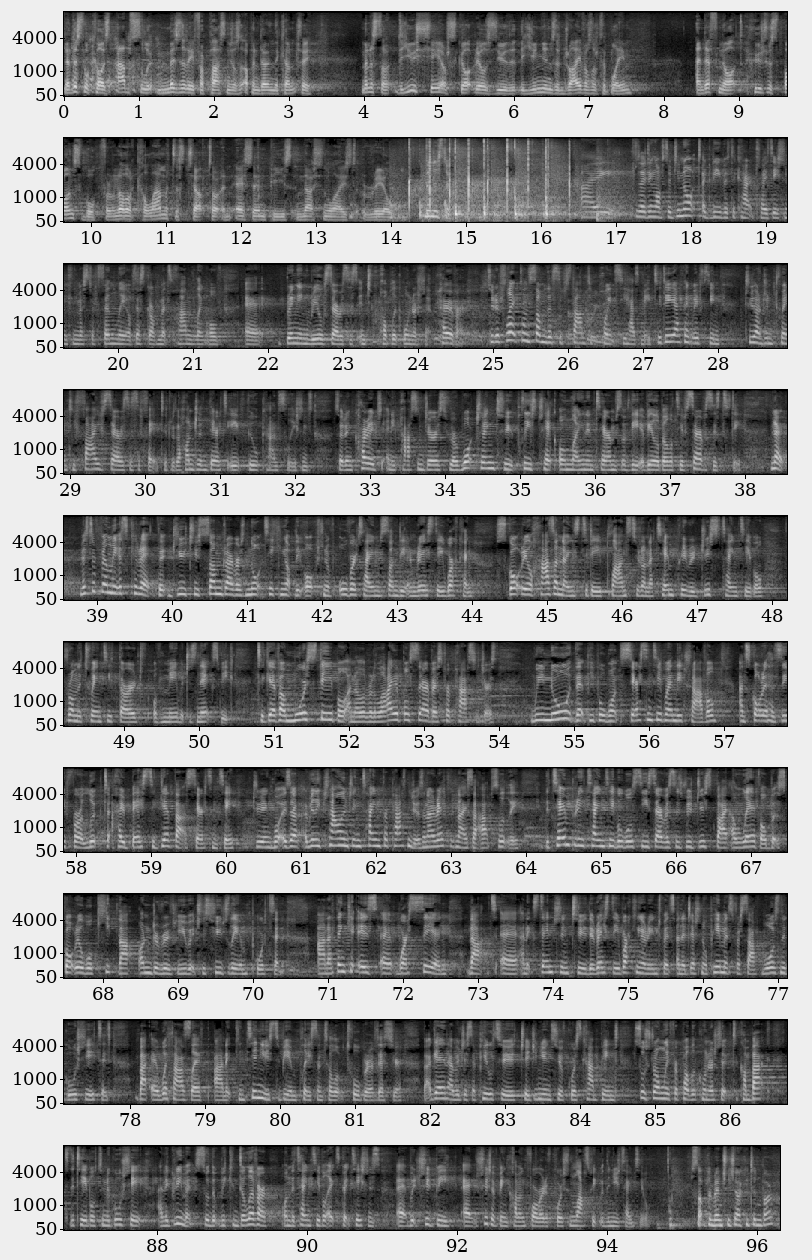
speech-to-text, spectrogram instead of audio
now, this will cause absolute misery for passengers up and down the country. Minister, do you share ScotRail's view that the unions and drivers are to blame? And if not, who's responsible for another calamitous chapter in SNP's nationalised rail? Minister. I, presiding officer, do not agree with the characterisation from Mr Finlay of this government's handling of uh, bringing rail services into public ownership. However, to reflect on some of the substantive points he has made today, I think we've seen 225 services affected with 138 full cancellations. So I'd encourage any passengers who are watching to please check online in terms of the availability of services today. Now, Mr Finlay is correct that due to some drivers not taking up the option of overtime, Sunday and rest day working, ScotRail has announced today plans to run a temporary reduced timetable from the 23rd of May, which is next week, to give a more stable and a reliable service for passengers We know that people want certainty when they travel, and Scotland has therefore looked at how best to give that certainty during what is a, a really challenging time for passengers, and I recognise that absolutely. The temporary timetable will see services reduced by a level, but ScotRail will keep that under review, which is hugely important. And I think it is uh, worth saying that uh, an extension to the rest day working arrangements and additional payments for staff was negotiated by, uh, with ASLEF and it continues to be in place until October of this year. But again, I would just appeal to trade unions who, of course, campaigned so strongly for public ownership to come back to the table to negotiate an agreement so that we can deliver on the timetable expectations uh, which should, be, uh, should have been coming forward, of course, from last week with the new timetable. Supplementary, Jackie Dunbar.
